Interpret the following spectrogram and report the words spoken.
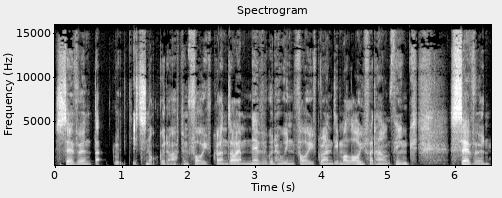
7. That It's not going to happen 5 grand. I am never going to win 5 grand in my life, I don't think. 7.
